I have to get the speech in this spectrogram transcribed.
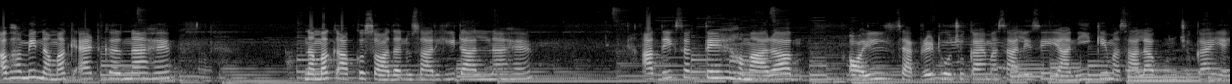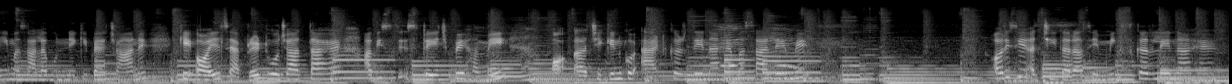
अब हमें नमक ऐड करना है। नमक आपको स्वाद अनुसार ही डालना है। आप देख सकते हैं हमारा ऑयल सेपरेट हो चुका है मसाले से, यानी कि मसाला भुन चुका है। यही मसाला भुनने की पहचान है कि ऑयल सेपरेट हो जाता है। अब इस स्टेज पे हमें चिकन को ऐड कर देना है मसाले में। और इसे अच्छी तरह से मिक्स कर लेना है।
